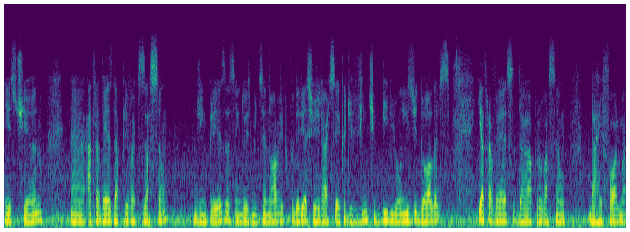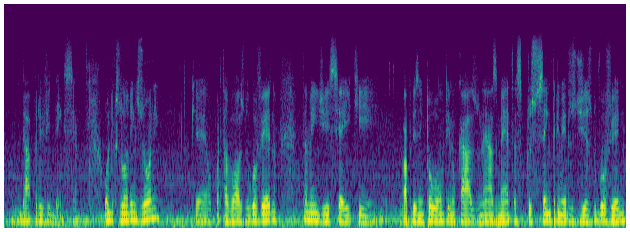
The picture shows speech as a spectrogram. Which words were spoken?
este ano uh, através da privatização de empresas em 2019, que poderia gerar cerca de 20 bilhões de dólares, e através da aprovação da reforma da Previdência. Onyx Lorenzoni, que é o porta-voz do governo, também disse aí que apresentou ontem, no caso, né, as metas para os 100 primeiros dias do governo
